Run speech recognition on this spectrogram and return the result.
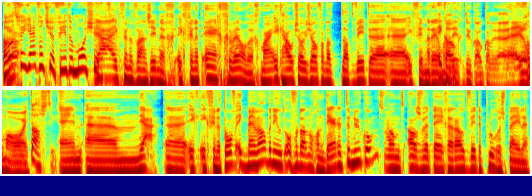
Maar wat vind jij van het shirt? Vind je het een mooi shirt? Ja, ik vind het waanzinnig. Ik vind het echt geweldig. Maar ik hou sowieso van dat, dat witte. eh, ik vind Real Ik Madrid ook. natuurlijk ook altijd eh, heel mooi. Fantastisch. En ehm, ja, eh, ik, ik vind het tof. Ik ben wel benieuwd of er dan nog een derde tenue komt. Want als we tegen rood-witte ploegen spelen...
